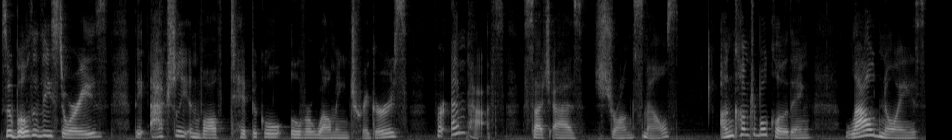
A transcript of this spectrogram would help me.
So both of these stories, they actually involve typical overwhelming triggers for empaths, such as strong smells, uncomfortable clothing, loud noise,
